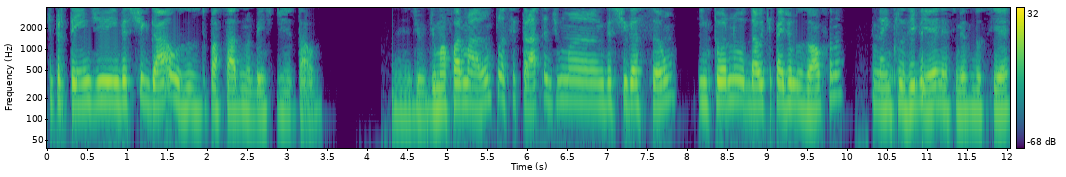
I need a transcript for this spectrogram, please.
que pretende investigar os usos do passado no ambiente digital. Né? De, de uma forma ampla, se trata de uma investigação em torno da Wikipédia lusófona. Né? Inclusive, nesse mesmo dossiê,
